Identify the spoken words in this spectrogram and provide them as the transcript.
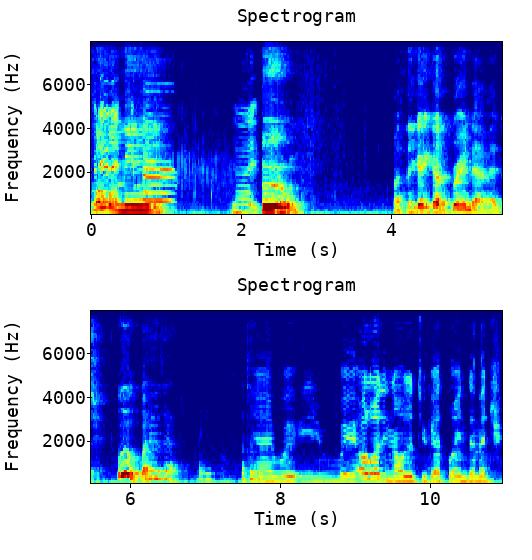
we Follow did it. me. Yay. Boom. I think I got brain damage. Ooh, what is that? I did- I took it. Yeah, we we already know that you get brain damage.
